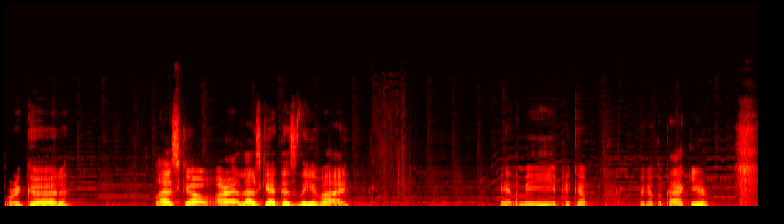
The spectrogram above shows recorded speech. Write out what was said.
We're good. Let's go. All right, let's get this Levi. Okay, let me pick up pick up the pack here.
